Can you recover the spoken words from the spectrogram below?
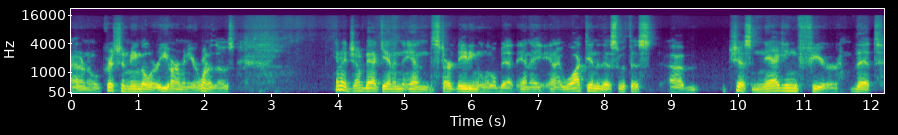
I don't know, Christian Mingle or eHarmony or one of those. And I jump back in and, and start dating a little bit. And I and I walked into this with this um, just nagging fear that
